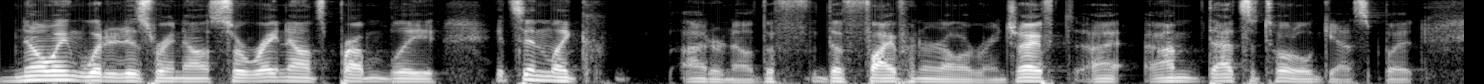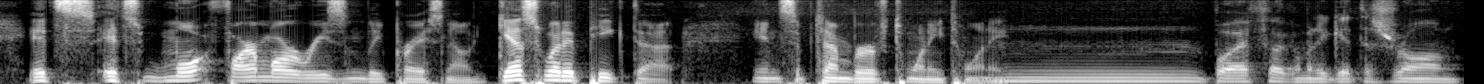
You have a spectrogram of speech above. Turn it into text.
Knowing what it is right now, so right now it's probably it's in like I don't know the the five hundred dollar range. I have to, I, am that's a total guess, but it's it's more far more reasonably priced now. Guess what it peaked at in September of 2020? Mm, boy, I feel like I'm gonna get this wrong.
